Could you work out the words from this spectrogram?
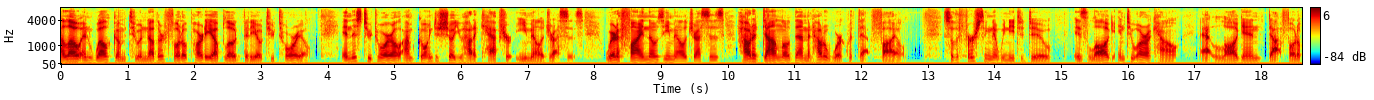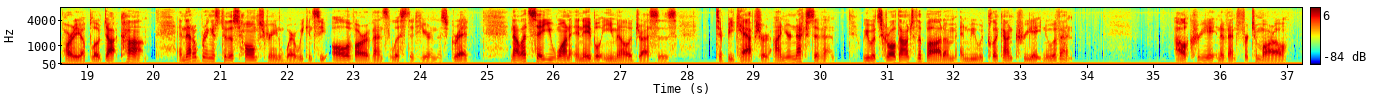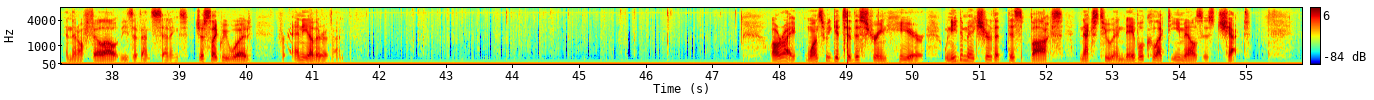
Hello and welcome to another Photo Party Upload video tutorial. In this tutorial I'm going to show you how to capture email addresses, where to find those email addresses, how to download them, and how to work with that file. So the first thing that we need to do is log into our account at login.photopartyupload.com and that'll bring us to this home screen where we can see all of our events listed here in this grid. Now let's say you want to enable email addresses to be captured on your next event. We would scroll down to the bottom and we would click on create new event. I'll create an event for tomorrow and then I'll fill out these event settings just like we would for any other event. Alright, once we get to this screen here, we need to make sure that this box next to enable collect emails is checked.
